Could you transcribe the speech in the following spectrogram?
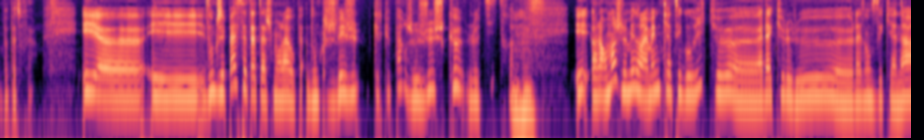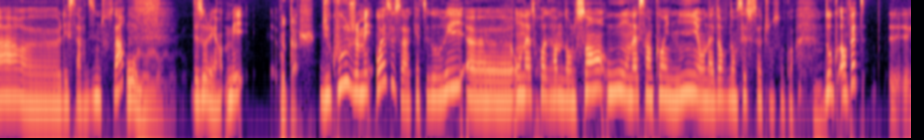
on peut pas tout faire. Et, euh, et donc j'ai pas cet attachement-là. Donc je vais quelque part, je juge que le titre. Mhm. Et alors moi je le mets dans la même catégorie que euh, à la queue leu, euh, la danse des canards, euh, les sardines, tout ça. Oh là là là. Désolé, hein. mais Potache. du coup je mets ouais c'est ça catégorie. euh, on a 3 grammes dans le sang ou on a 5 ans et demi et on adore danser sur cette chanson quoi. Mhm. Donc en fait euh,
